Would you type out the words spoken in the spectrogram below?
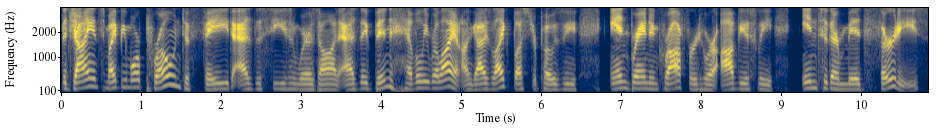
the Giants might be more prone to fade as the season wears on, as they've been heavily reliant on guys like Buster Posey and Brandon Crawford, who are obviously into their mid 30s.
